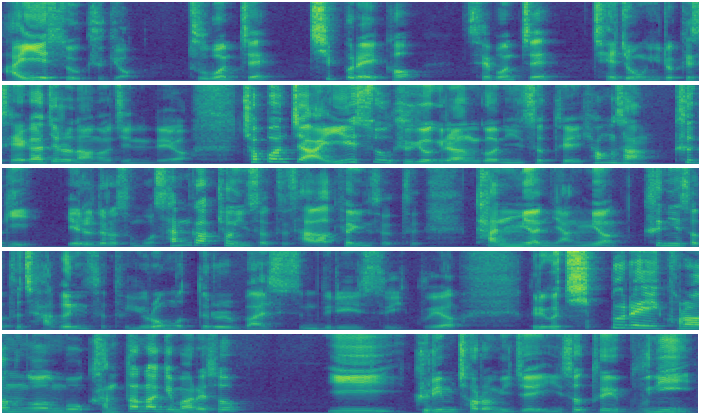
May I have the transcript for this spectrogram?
ISO 규격, 두 번째, 칩 브레이커, 세 번째, 제종 이렇게 세 가지로 나눠지는데요. 첫 번째 ISO 규격이라는 건 인서트의 형상, 크기, 예를 들어서 뭐 삼각형 인서트, 사각형 인서트, 단면, 양면, 큰 인서트, 작은 인서트 이런 것들을 말씀드릴 수 있고요. 그리고 칩 브레이커라는 건 뭐 간단하게 말해서 이 그림처럼 이제 인서트의 무늬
